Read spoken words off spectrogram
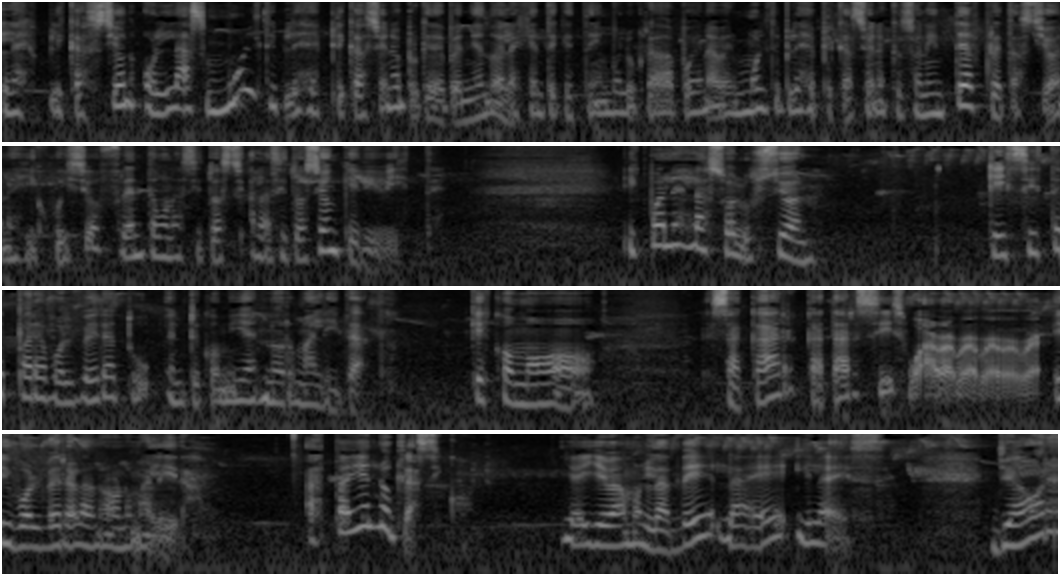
la, explicación o las múltiples explicaciones? Porque dependiendo de la gente que esté involucrada pueden haber múltiples explicaciones que son interpretaciones y juicios frente a, una a la situación que viviste. ¿Y cuál es la solución que hiciste para volver a tu, entre comillas, normalidad? Que es como sacar catarsis y volver a la normalidad. Hasta ahí es lo clásico. Y ahí llevamos la D, la E y la S. Y ahora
